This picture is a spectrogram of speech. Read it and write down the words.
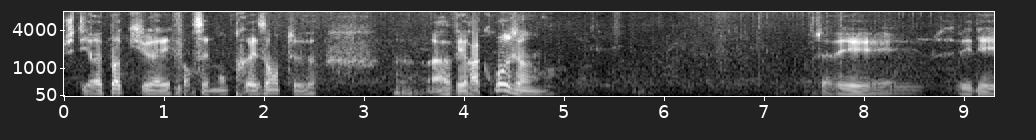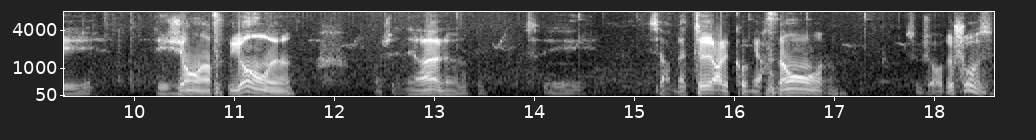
je dirais pas qu'elle est forcément présente à Veracruz. hein. Vous avez, vous avez des, des gens influents. euh. En général, c'est les armateurs, les commerçants, ce genre de choses.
